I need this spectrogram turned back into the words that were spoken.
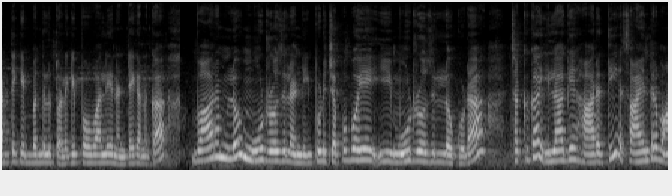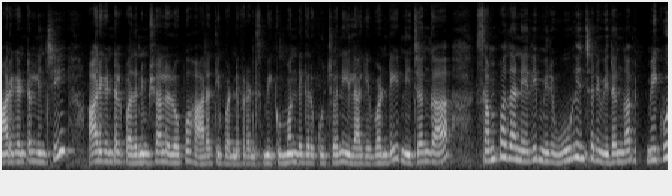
ఆర్థిక ఇబ్బందులు తొలగిపోవాలి అని అంటే కనుక వారంలో మూడు రోజులండి. ఇప్పుడు చెప్పబోయే ఈ మూడు రోజుల్లో కూడా చక్కగా ఇలాగే హారతి సాయంత్రం ఆరు గంటల నుంచి ఆరు గంటల పది నిమిషాల లోపు హారతి ఇవ్వండి ఫ్రెండ్స్. మీ గుమ్మం దగ్గర కూర్చొని ఇలాగ ఇవ్వండి. నిజంగా సంపద అనేది మీరు ఊహించని విధంగా మీకు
